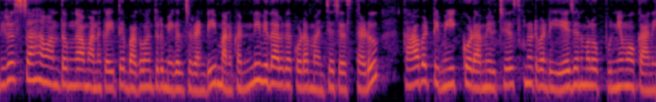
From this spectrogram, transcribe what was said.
నిరుత్సాహవంతంగా మనకైతే భగవంతుడు మిగల్చడండి. మనకు అన్ని విధాలుగా కూడా మంచి చేస్తాడు. కాబట్టి మీకు కూడా మీరు చేసుకున్నటువంటి ఏ జన్మలో పుణ్యమో కానీ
